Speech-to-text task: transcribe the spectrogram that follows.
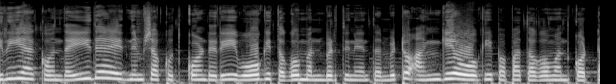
ಇರಿಯಕ್ಕೆ ಒಂದು ಐದೇ ಐದು ನಿಮಿಷ ಕುತ್ಕೊಂಡಿರಿ, ಹೋಗಿ ತೊಗೊಂಬಂದ್ಬಿಡ್ತೀನಿ ಅಂತಂದ್ಬಿಟ್ಟು ಹಂಗೆ ಹೋಗಿ ಪಾಪ ತೊಗೊಂಬಂದು ಕೊಟ್ಟ.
